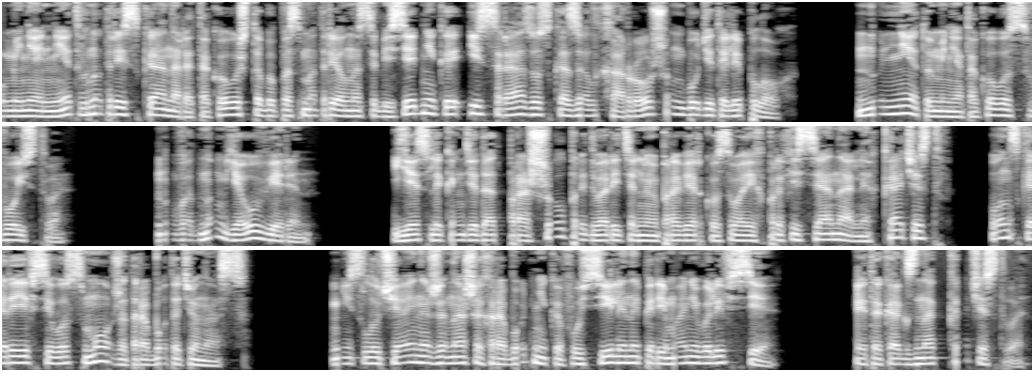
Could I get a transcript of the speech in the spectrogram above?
У меня нет внутри сканера такого, чтобы посмотрел на собеседника и сразу сказал, хорош он будет или плох. Ну нет у меня такого свойства. Но в одном я уверен. Если кандидат прошел предварительную проверку своих профессиональных качеств, он, скорее всего, сможет работать у нас. Не случайно же наших работников усиленно переманивали все. Это как знак качества.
